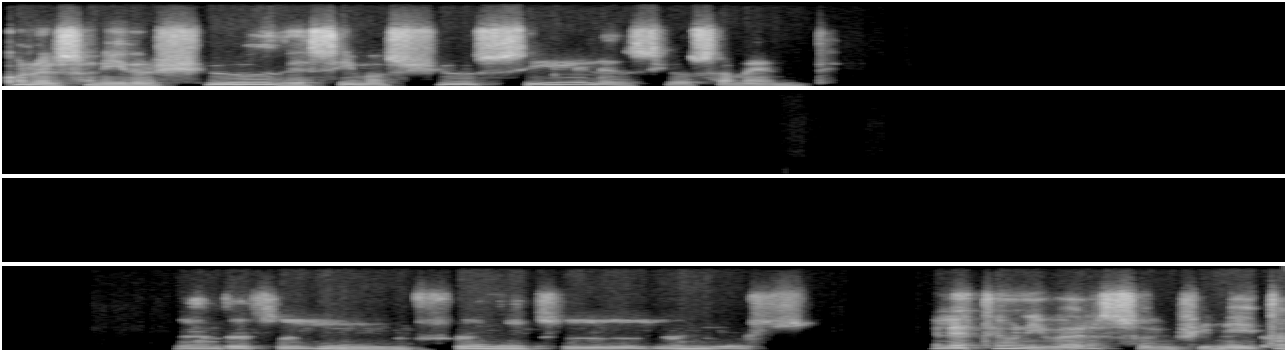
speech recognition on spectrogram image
con el sonido shu, decimos shu silenciosamente. In this infinite universe, En este universo infinito,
